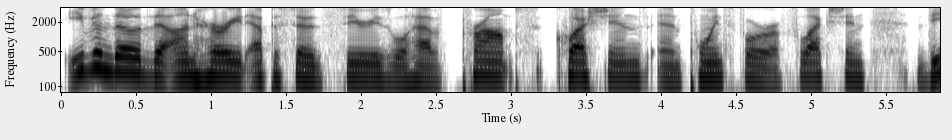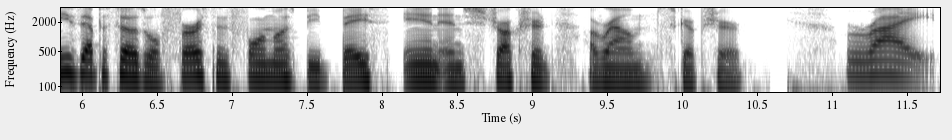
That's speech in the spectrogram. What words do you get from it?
Even though the Unhurried Episodes series will have prompts, questions, and points for reflection, these episodes will first and foremost be based in and structured around Scripture. Right.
